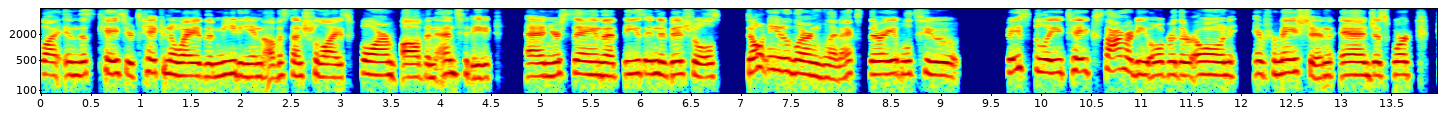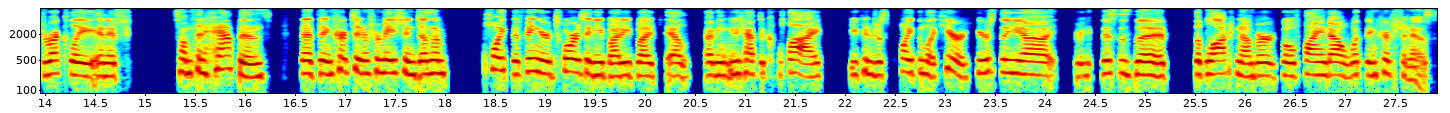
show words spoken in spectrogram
But in this case, you're taking away the median of a centralized form of an entity. And you're saying that these individuals don't need to learn Linux. They're able to basically take sovereignty over their own information and just work directly. And if something happens, that the encrypted information doesn't point the finger towards anybody, but I mean, you have to comply. You can just point them like, here, here's the, uh, this is the, the block number. Go find out what the encryption is.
